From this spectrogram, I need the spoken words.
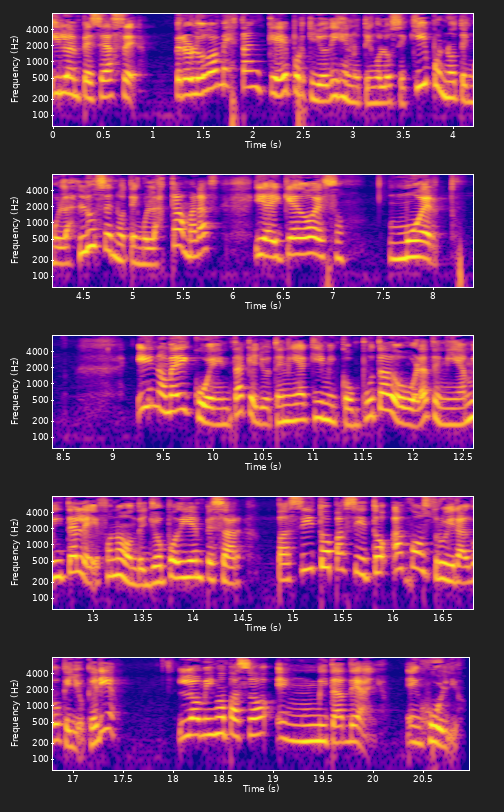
y lo empecé a hacer. Pero luego me estanqué porque yo dije, no tengo los equipos, no tengo las luces, no tengo las cámaras y ahí quedó eso, muerto. Y no me di cuenta que yo tenía aquí mi computadora, tenía mi teléfono donde yo podía empezar pasito a pasito a construir algo que yo quería. Lo mismo pasó en mitad de año, en julio.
